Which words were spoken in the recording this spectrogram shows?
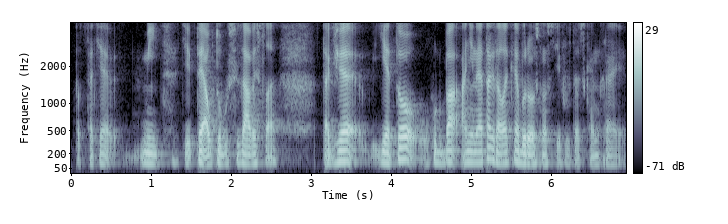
v podstatě mít ty, ty autobusy závislé. Takže je to hudba ani ne tak daleké budoucnosti v Ústeckém kraji.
